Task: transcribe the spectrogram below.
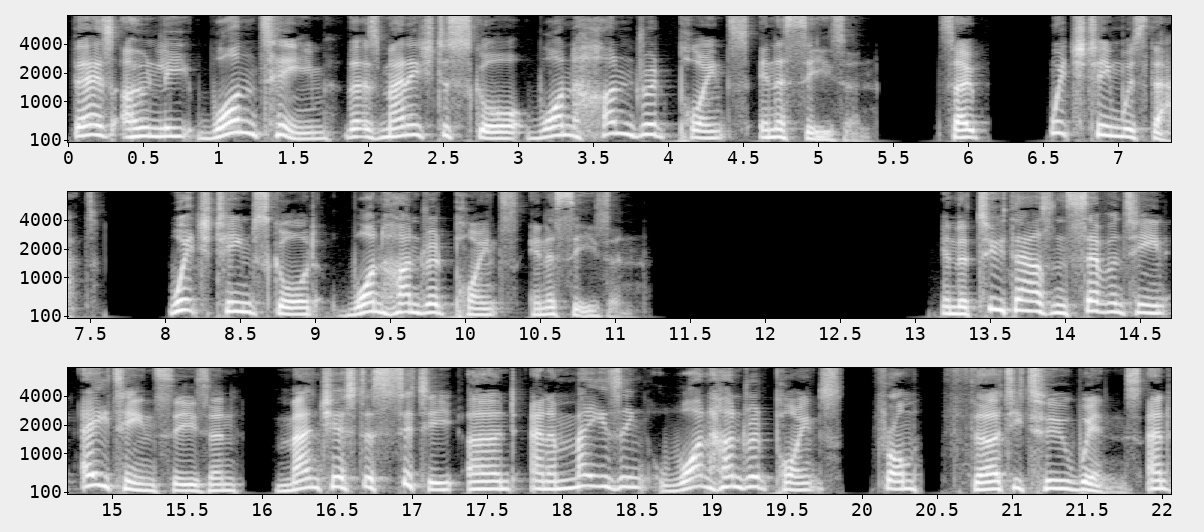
There's only one team that has managed to score 100 points in a season. So, which team was that? Which team scored 100 points in a season? In the 2017 18 season, Manchester City earned an amazing 100 points from 32 wins and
